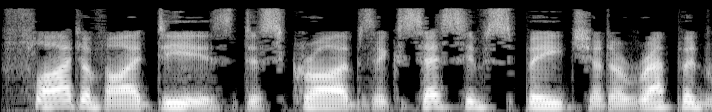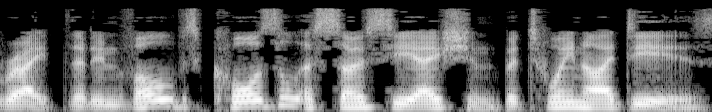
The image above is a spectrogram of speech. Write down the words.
Flight of ideas describes excessive speech at a rapid rate that involves causal association between ideas.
